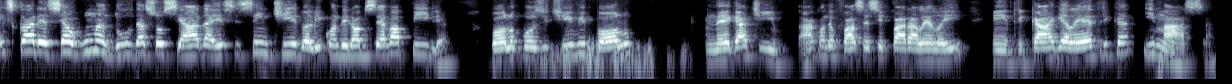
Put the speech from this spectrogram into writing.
esclarecer alguma dúvida associada a esse sentido ali, quando ele observa a pilha, polo positivo e polo negativo. Tá? Quando eu faço esse paralelo aí entre carga elétrica e massa.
